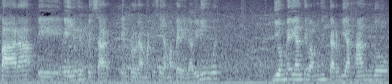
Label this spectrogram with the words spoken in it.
para eh, ellos empezar el programa que se llama Pereira Bilingüe. Dios mediante vamos a estar viajando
